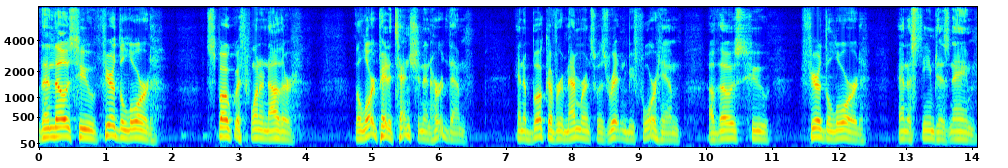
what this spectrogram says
Then those who feared the Lord spoke with one another. The Lord paid attention and heard them. and a book of remembrance was written before him of those who feared the Lord and esteemed his name.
